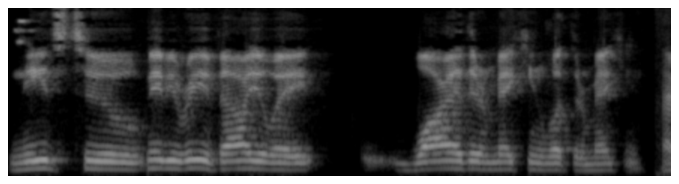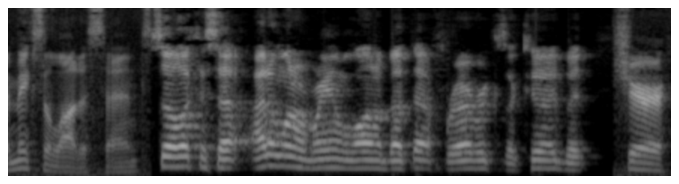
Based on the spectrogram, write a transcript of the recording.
needs to maybe reevaluate why they're making what they're making. That makes a lot of sense. So, like I said, I don't want to ramble on about that forever because I could, but Sure.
